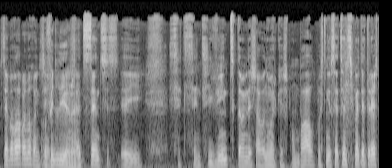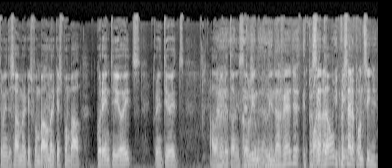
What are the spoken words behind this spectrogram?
Sempre a voltar para os barranhos. ao Sim. fim do dia, não é? 700 e 720, que também me deixava no Marquês Pombal. Depois tinha o 753, também deixava no Marquês Pombal. Marquês de Pombal 48, 48, Alameda A Sérgio. linda, linda a velha e passar, então, a, e passar a pontezinha.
